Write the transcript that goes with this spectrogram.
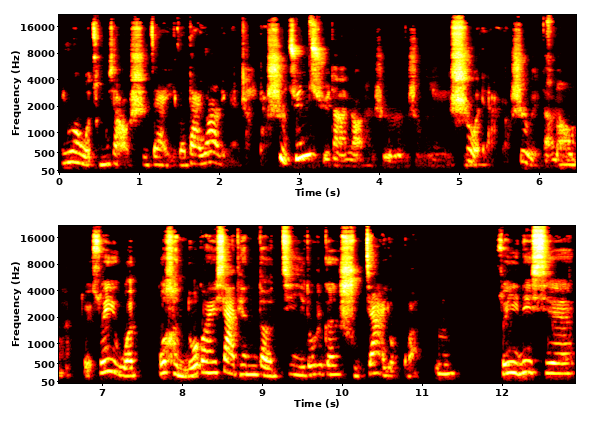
因为我从小是在一个大院里面长大，是军区大院还是什么？市委大院，市委大院。对，所以我。我很多关于夏天的记忆都是跟暑假有关，嗯，所以那些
